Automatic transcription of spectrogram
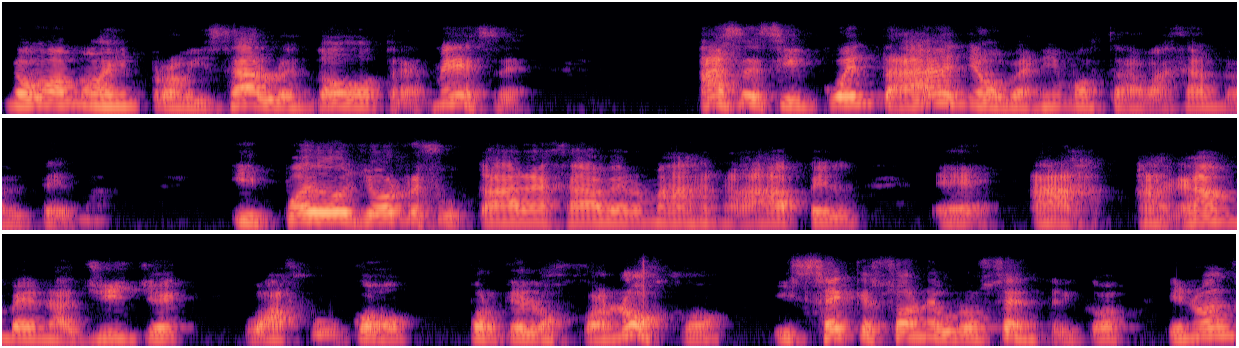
No vamos a improvisarlo en dos o tres meses. Hace 50 años venimos trabajando el tema. Y puedo yo refutar a Habermas, a Apple, eh, a, a Gamben, a Zizek o a Foucault, porque los conozco y sé que son eurocéntricos y no han,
